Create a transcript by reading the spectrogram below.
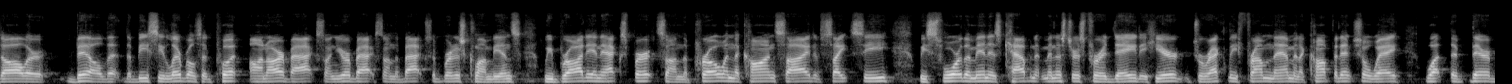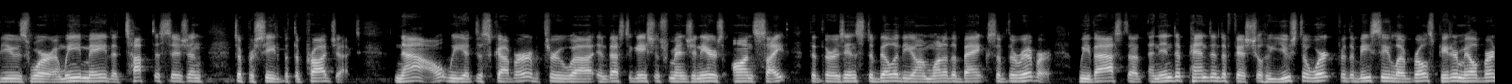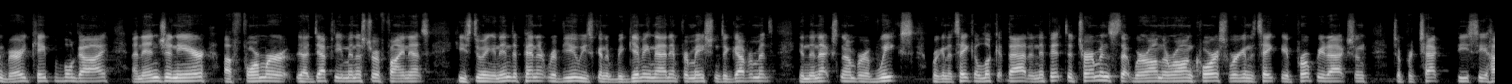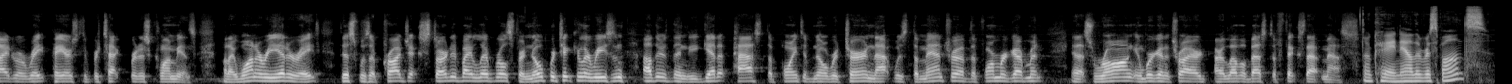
bill that the BC Liberals had put on our backs, on your backs, on the backs of British Columbians. We brought in experts on the pro and the con side of Site C. We swore them in as cabinet ministers for a day to hear directly from them in a confidential way what the, their views were. And we made a tough decision to proceed with the project. Now we discover through uh, investigations from engineers on site that there is instability on one of the banks of the river. We've asked a, an independent official who used to work for the BC Liberals, Peter Milburn, very capable guy, an engineer, a former uh, deputy minister of finance. He's doing an independent review. He's going to be giving that information to government in the next number of weeks. We're going to take a look at that. And if it determines that we're on the wrong course, we're going to take the appropriate action to protect BC Hydro ratepayers, to protect British Columbians. But I want to reiterate this was a project started by Liberals for no particular reason other than to get it past the point of no return. That was the mantra of the former government, and that's wrong. And we're going to try our, our level best to fix that mess. Okay, now the response.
